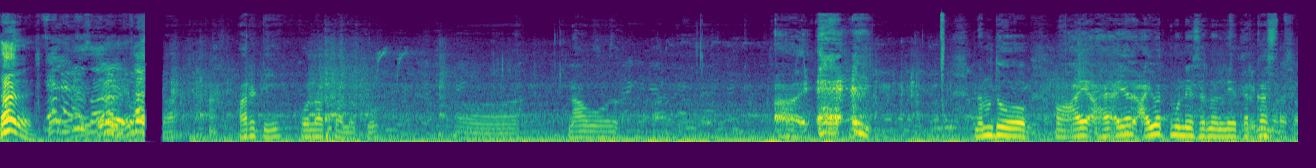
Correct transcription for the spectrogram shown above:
ಸರ್ ಅರಟಿ ಕೋಲಾರ ತಾಲೂಕು. ನಾವು ನಮ್ಮದು ಐವತ್ಮೂರನೇ ಹೆಸರಿನಲ್ಲಿ ದರಖಾಸ್ತು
